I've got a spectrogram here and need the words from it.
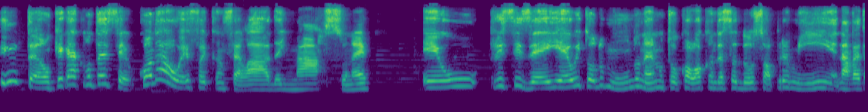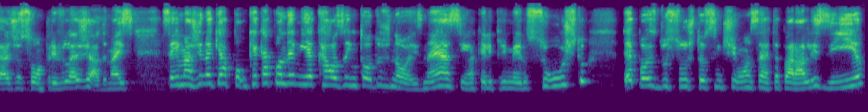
Então, o que, que aconteceu? Quando a UE foi cancelada em março, né? Eu precisei, eu e todo mundo, né? Não estou colocando essa dor só para mim. Na verdade, eu sou uma privilegiada. Mas você imagina que a, o que, que a pandemia causa em todos nós, né? Assim, aquele primeiro susto. Depois do susto, eu senti uma certa paralisia.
